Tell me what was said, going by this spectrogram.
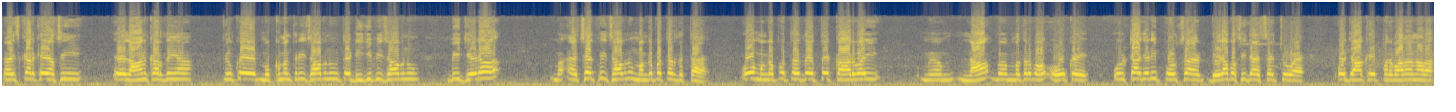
ਤਾਂ ਇਸ ਕਰਕੇ ਅਸੀਂ ਐਲਾਨ ਕਰਦੇ ਹਾਂ ਕਿਉਂਕਿ ਮੁੱਖ ਮੰਤਰੀ ਸਾਹਿਬ ਨੂੰ ਤੇ ਡੀਜੀਪੀ ਸਾਹਿਬ ਨੂੰ ਵੀ ਜਿਹੜਾ ਐਸਐਸਪੀ ਸਾਹਿਬ ਨੂੰ ਮੰਗ ਪੱਤਰ ਦਿੱਤਾ ਹੈ, ਉਹ ਮੰਗ ਪੱਤਰ ਦੇ ਉੱਤੇ ਕਾਰਵਾਈ ਨਾ ਮਤਲਬ ਹੋ ਕੇ ਉਲਟਾ ਜਿਹੜੀ ਪੁਲਿਸ ਹੈ, ਡੇਰਾਬੱਸੀ ਦਾ ਐਸਐਚਓ ਹੈ, ਉਹ ਜਾ ਕੇ ਪਰਿਵਾਰਾਂ ਨਾਲ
